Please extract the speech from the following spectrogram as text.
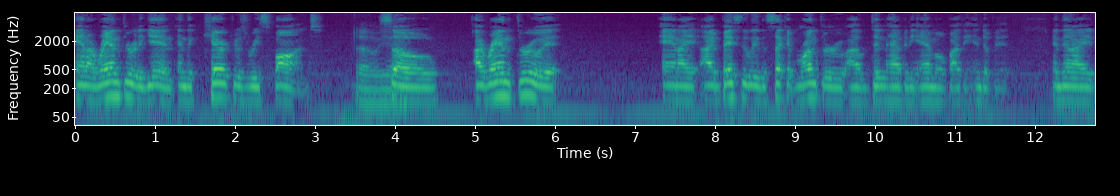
and I ran through it again, and the characters respawned. Oh yeah. So I ran through it, and I, I basically the second run through I didn't have any ammo by the end of it, and then I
